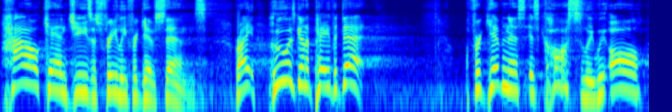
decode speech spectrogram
how can Jesus freely forgive sins? Right? Who is going to pay the debt? Forgiveness is costly. We all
